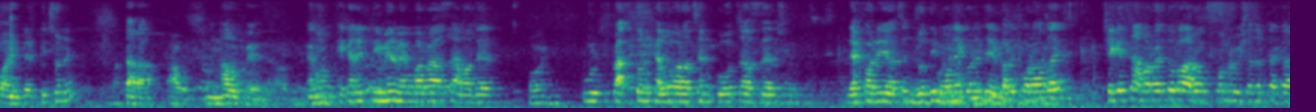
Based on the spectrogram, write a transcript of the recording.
পয়েন্টের পিছনে তারা আউট হয়ে যাবে। এখন এখানে টিমের মেম্বাররা আছে আমাদের প্রাক্তন খেলোয়াড় আছেন কোচ আছেন রেফারি আছেন। যদি মনে করেন যে এভাবে করা যায় সেক্ষেত্রে আমার হয়তো আরও পনেরো বিশ হাজার টাকা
